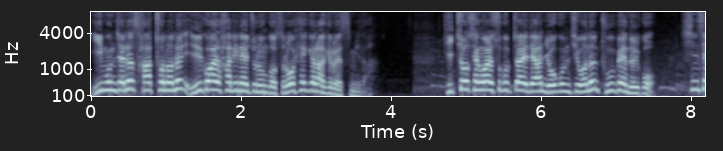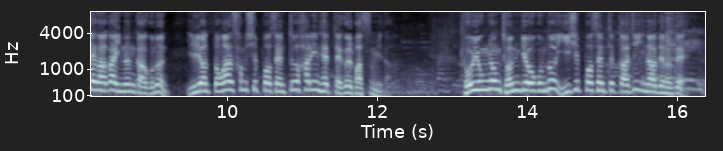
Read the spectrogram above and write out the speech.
이 문제는 4,000원을 일괄 할인해 주는 것으로 해결하기로 했습니다. 기초생활수급자에 대한 요금 지원은 2배 늘고 신생아가 있는 가구는 1년 동안 30% 할인 혜택을 받습니다. 교육용 전기요금도 20%까지 인하되는데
